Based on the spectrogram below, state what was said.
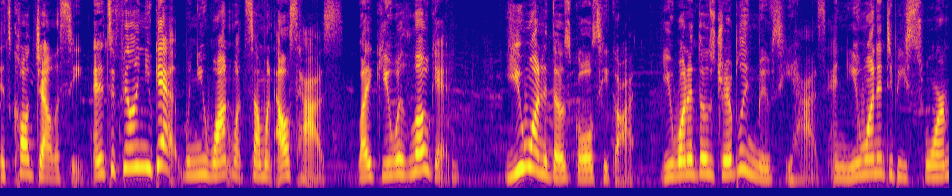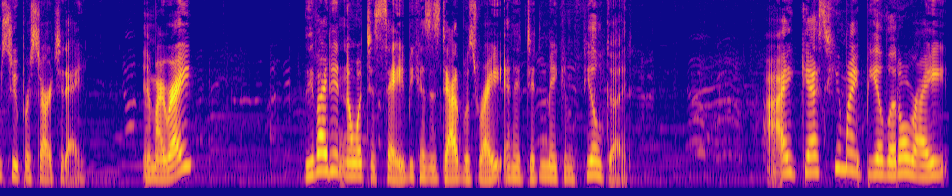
It's called jealousy, and it's a feeling you get when you want what someone else has, like you with Logan. You wanted those goals he got, you wanted those dribbling moves he has, and you wanted to be Swarm Superstar today. Am I right? Levi didn't know what to say because his dad was right and it didn't make him feel good. I guess you might be a little right,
